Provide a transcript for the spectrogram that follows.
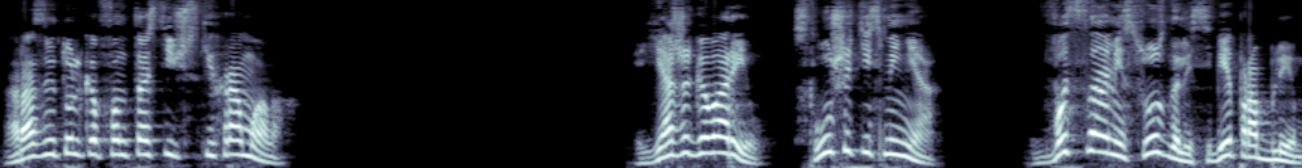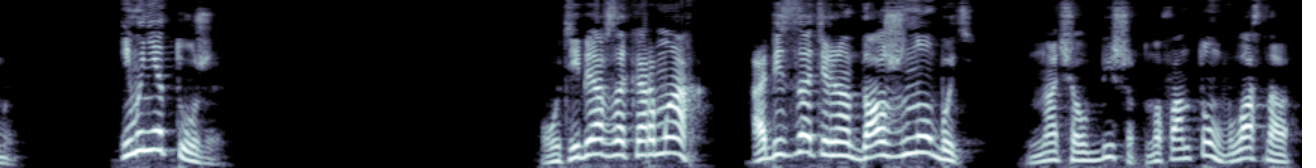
Разве только в фантастических романах. Я же говорил, слушайтесь меня. Вы сами создали себе проблемы. И мне тоже. «У тебя в закормах обязательно должно быть!» Начал Бишоп, но Фантом властно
